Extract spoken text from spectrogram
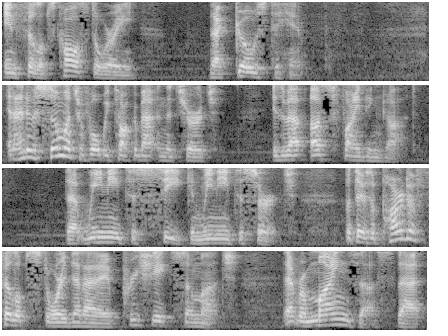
in Philip's call story that goes to him. And I know so much of what we talk about in the church is about us finding God, that we need to seek and we need to search. But there's a part of Philip's story that I appreciate so much that reminds us that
